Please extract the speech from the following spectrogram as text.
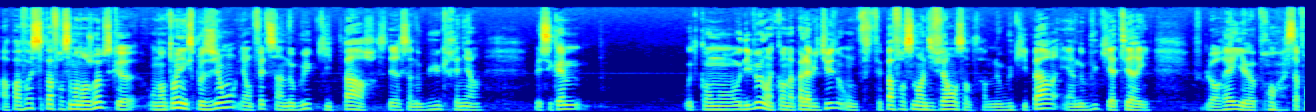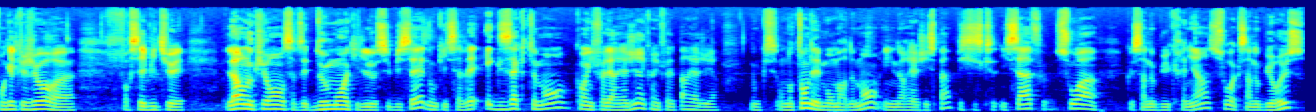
Alors parfois, c'est pas forcément dangereux parce qu'on entend une explosion et en fait, c'est un obus qui part. C'est-à-dire que c'est un obus ukrainien. Mais c'est quand même. on- au début, quand on n'a pas l'habitude, on ne fait pas forcément la différence entre un obus qui part et un obus qui atterrit. L'oreille, euh, ça prend quelques jours euh, pour s'y habituer. Là, en l'occurrence, ça faisait deux mois qu'il le subissait, donc il savait exactement quand il fallait réagir et quand il fallait pas réagir. Donc on entend des bombardements, ils ne réagissent pas, puisqu'ils savent soit que c'est un obus ukrainien, soit que c'est un obus russe,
